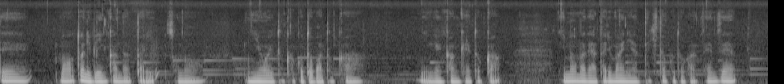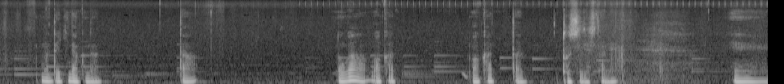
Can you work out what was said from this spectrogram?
で、まあ、音に敏感だったりその匂いとか言葉とか人間関係とか今まで当たり前にやってきたことが全然、まあ、できなくなったのが分か分かった年でしたね。えー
